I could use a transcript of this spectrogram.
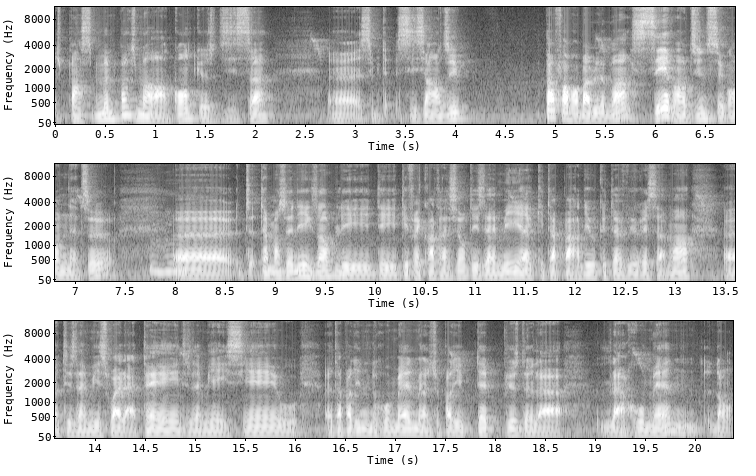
je pense même pas que je me rends compte que je dis ça. Euh, c'est rendu, pas fort probablement, c'est rendu une seconde nature. Mm-hmm. Euh, tu as mentionné, exemple, les, tes, fréquentations, tes amis à qui tu as parlé ou que tu as vu récemment, euh, tes amis soit latins, tes amis haïtiens, ou tu as parlé d'une roumaine, mais je parlais peut-être plus de la, la roumaine. Donc,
